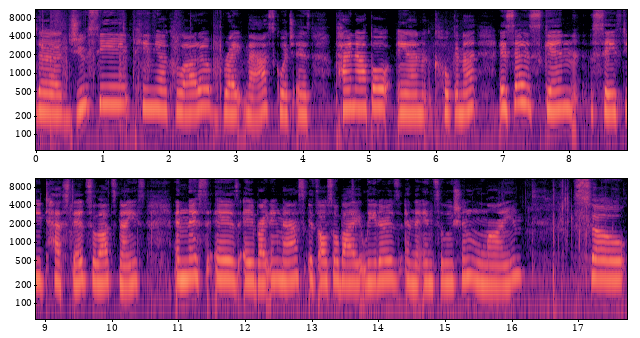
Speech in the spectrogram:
the Juicy Pina Colada Bright Mask, which is pineapple and coconut. It says skin safety tested, so that's nice. And this is a brightening mask. It's also by Leaders in the Insolution line. So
